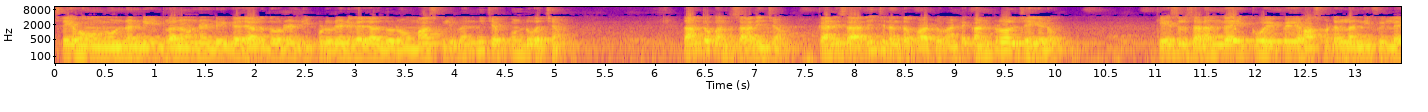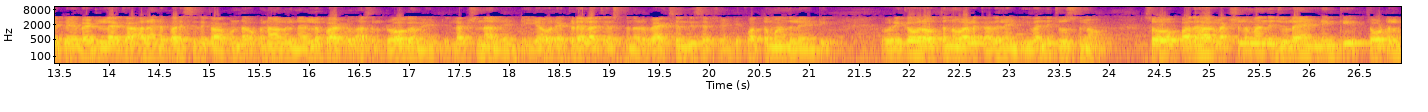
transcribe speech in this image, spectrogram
స్టే హోమ్ ఉండండి ఇంట్లోనే ఉండండి గజాల దూరం ఇప్పుడు రెండు గజాల దూరం మాస్కులు ఇవన్నీ చెప్పుకుంటూ వచ్చాం. దాంతో కొంత సాధించాం. కానీ సాధించడంతో పాటు అంటే కంట్రోల్ చేయడం. కేసులు సడన్గా ఎక్కువైపోయి హాస్పిటల్ అన్నీ ఫిల్ అయిపోయి బెడ్ లేక అలాంటి పరిస్థితి కాకుండా ఒక నాలుగు నెలల పాటు అసలు రోగం ఏంటి లక్షణాలు ఏంటి ఎవరు ఎక్కడ ఎలా చేస్తున్నారు వ్యాక్సిన్ రీసెర్చ్ ఏంటి కొత్త మందులు ఏంటి రికవర్ అవుతున్న వాళ్ళ కథలేంటి ఇవన్నీ చూస్తున్నాం. సో పదహారు లక్షల మంది జూలై ఎండింగ్కి టోటల్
